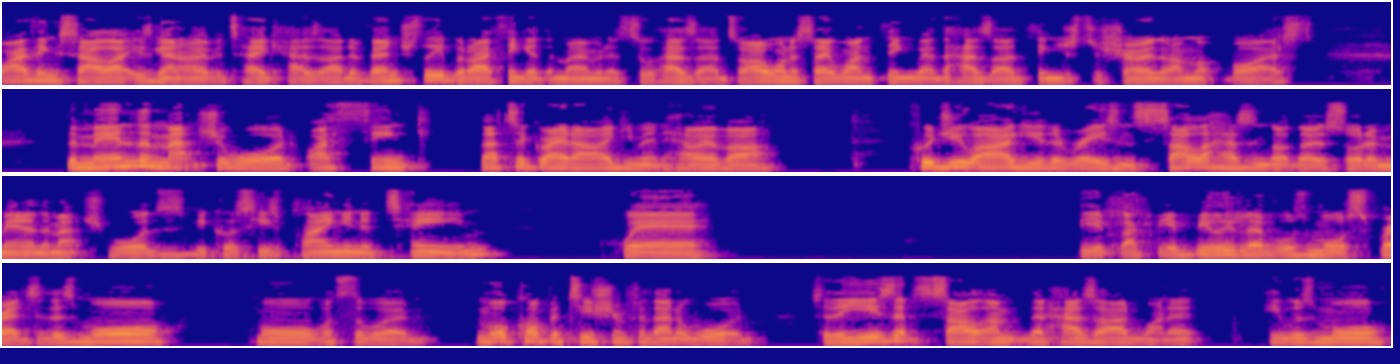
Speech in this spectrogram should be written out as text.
I think Salah is going to overtake Hazard eventually, but I think at the moment it's still Hazard. So I want to say one thing about the Hazard thing just to show that I'm not biased. The Man of the Match award, I think that's a great argument. However, could you argue the reason Salah hasn't got those sort of Man of the Match awards is because he's playing in a team where the like the ability level is more spread. So there's more more what's the word? More competition for that award. So the years that Salah um, that Hazard won it, he was more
